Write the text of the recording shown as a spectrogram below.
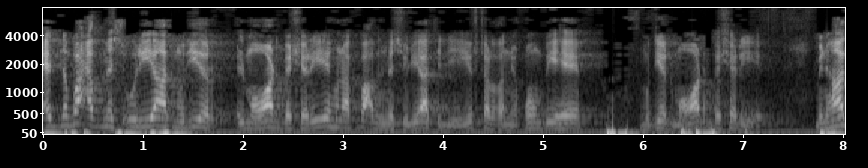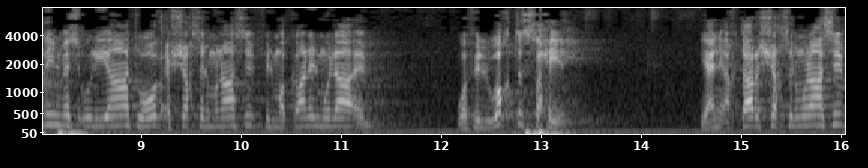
عندنا بعض مسؤوليات مدير الموارد البشرية هناك بعض المسؤوليات اللي يفترض أن يقوم بها مدير الموارد البشرية. من هذه المسؤوليات هو وضع الشخص المناسب في المكان الملائم وفي الوقت الصحيح. يعني أختار الشخص المناسب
